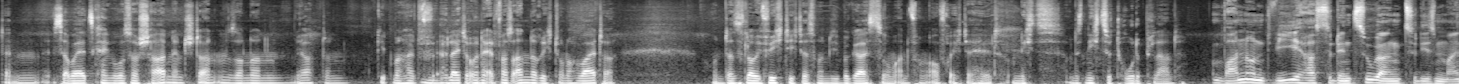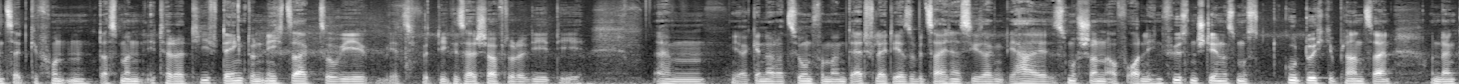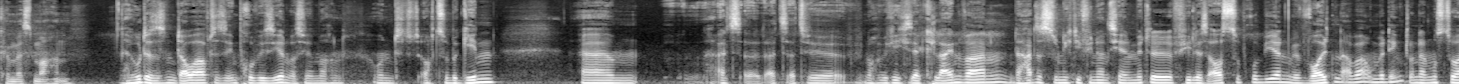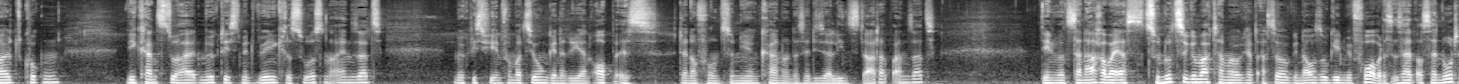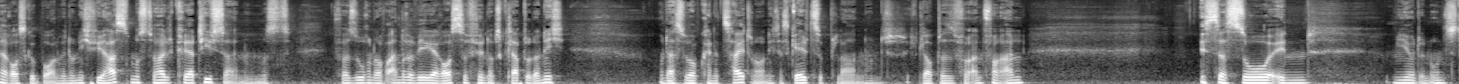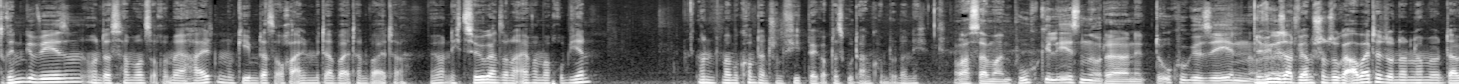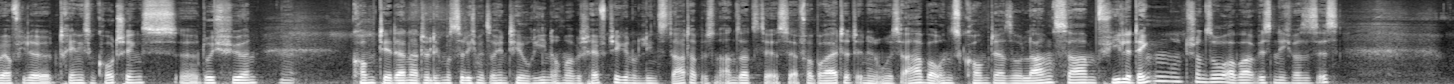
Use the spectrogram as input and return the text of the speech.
Dann ist aber jetzt kein großer Schaden entstanden, sondern ja, dann geht man halt mhm. vielleicht auch in eine etwas andere Richtung noch weiter. Und das ist, glaube ich, wichtig, dass man die Begeisterung am Anfang aufrechterhält und, nichts, und es nicht zu Tode plant. Wann und wie hast du den Zugang zu diesem Mindset gefunden, dass man iterativ denkt und nicht sagt, so wie jetzt wird die Gesellschaft oder die, die ähm, ja, Generation von meinem Dad vielleicht eher so bezeichnen, dass sie sagen, ja, es muss schon auf ordentlichen Füßen stehen, es muss gut durchgeplant sein und dann können wir es machen. Na gut, das ist ein dauerhaftes Improvisieren, was wir machen. Und auch zu Beginn ähm, als, als, als wir noch wirklich sehr klein waren, da hattest du nicht die finanziellen Mittel, vieles auszuprobieren. Wir wollten aber unbedingt und dann musst du halt gucken, wie kannst du halt möglichst mit wenig Ressourceneinsatz möglichst viel Information generieren, ob es denn auch funktionieren kann. Und das ist ja dieser Lean Startup Ansatz, den wir uns danach aber erst zunutze gemacht haben, aber gedacht, ach so, genau so gehen wir vor. Aber das ist halt aus der Not herausgeboren. Wenn du nicht viel hast, musst du halt kreativ sein. Du musst versuchen, auf andere Wege herauszufinden, ob es klappt oder nicht. Und da hast du überhaupt keine Zeit und auch nicht das Geld zu planen. Und ich glaube, das ist von Anfang an, ist das so in mir und in uns drin gewesen und das haben wir uns auch immer erhalten und geben das auch allen Mitarbeitern weiter. Ja, nicht zögern, sondern einfach mal probieren. Und man bekommt dann schon Feedback, ob das gut ankommt oder nicht. hast du da mal ein Buch gelesen oder eine Doku gesehen? Ja, wie gesagt, wir haben schon so gearbeitet und dann haben wir, da wir auch viele Trainings und Coachings äh, durchführen, ja kommt dir dann natürlich, musst du dich mit solchen Theorien auch mal beschäftigen und Lean Startup ist ein Ansatz, der ist sehr verbreitet in den USA. Bei uns kommt er so langsam. Viele denken schon so, aber wissen nicht, was es ist.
